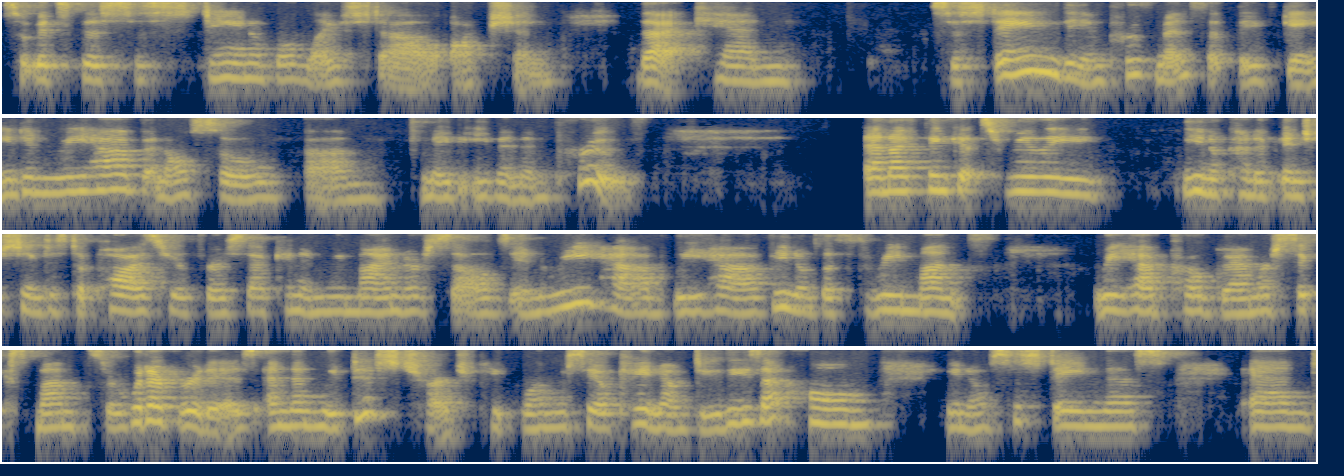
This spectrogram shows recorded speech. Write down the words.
So it's this sustainable lifestyle option that can sustain the improvements that they've gained in rehab and also um, maybe even improve. And I think it's really, you know, kind of interesting just to pause here for a second and remind ourselves in rehab, we have, you know, the three month rehab program or six months or whatever it is. And then we discharge people and we say, okay, now do these at home, you know, sustain this. And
